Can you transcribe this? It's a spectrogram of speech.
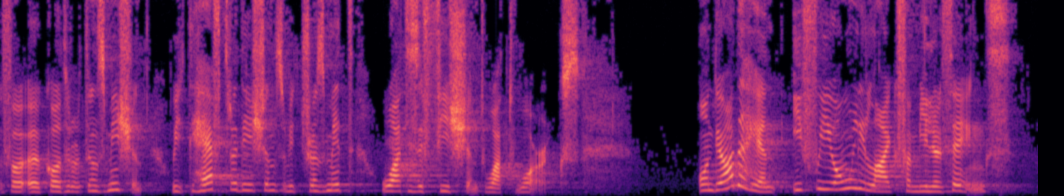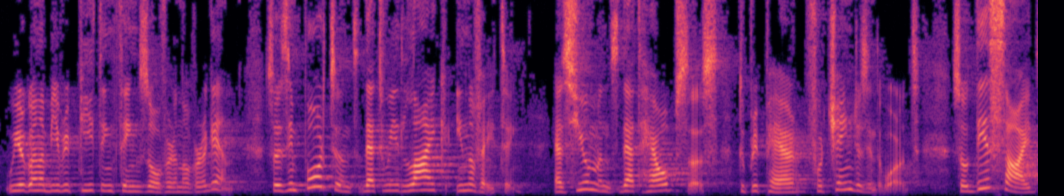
for, uh, cultural transmission. We have traditions, we transmit what is efficient, what works. On the other hand, if we only like familiar things, we are going to be repeating things over and over again. So it's important that we like innovating. As humans, that helps us to prepare for changes in the world. So this side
